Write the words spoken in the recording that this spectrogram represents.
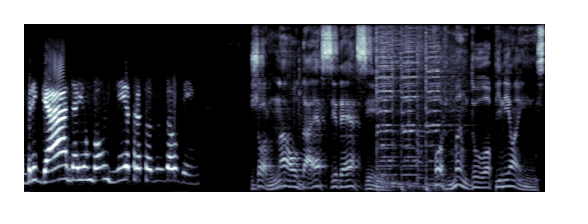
Obrigada e um bom dia para todos os ouvintes. Jornal da SDS. Formando opiniões.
